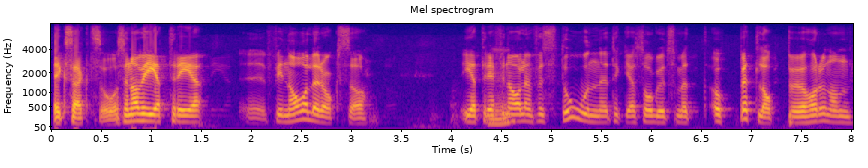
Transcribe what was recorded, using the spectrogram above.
Exakt så. Och sen har vi E3-finaler också. E3-finalen för Ston tycker jag såg ut som ett öppet lopp. Har du någon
